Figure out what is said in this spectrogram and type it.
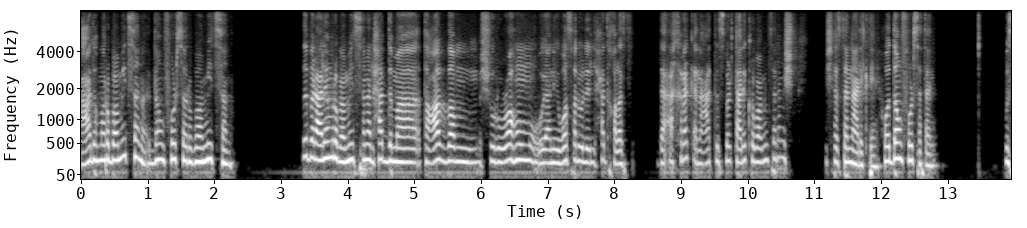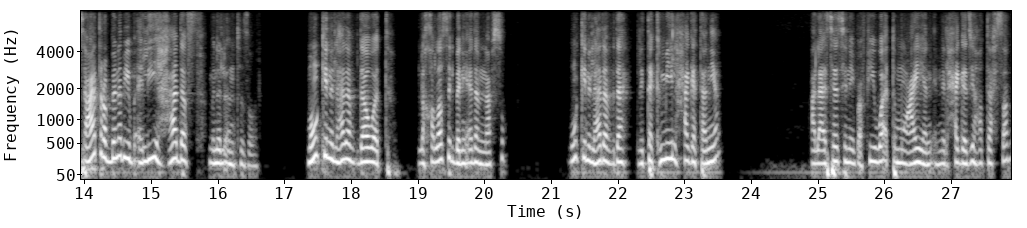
قعدهم 400 سنة إداهم فرصة 400 سنة. صبر عليهم 400 سنة لحد ما تعظم شرورهم ويعني وصلوا للحد خلاص ده آخرك أنا قعدت صبرت عليك 400 سنة مش مش هستنى عليك تاني. هو إداهم فرصة تانية. وساعات ربنا بيبقى ليه هدف من الانتظار. ممكن الهدف دوت لخلاص البني آدم نفسه؟ ممكن الهدف ده لتكميل حاجة تانية؟ على أساس إن يبقى في وقت معين إن الحاجة دي هتحصل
